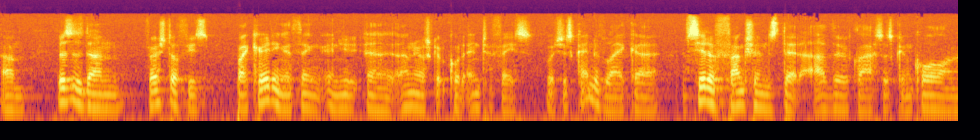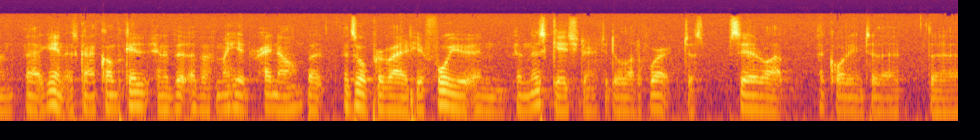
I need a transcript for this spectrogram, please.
Um, this is done first off by creating a thing in uh, Unreal script called interface, which is kind of like a set of functions that other classes can call on. Uh, again, it's kind of complicated and a bit above my head right now, but it's all provided here for you. And in this case, you don't have to do a lot of work. Just set it all up according to the, the,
